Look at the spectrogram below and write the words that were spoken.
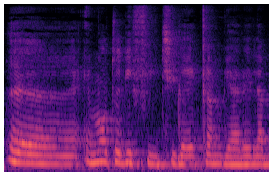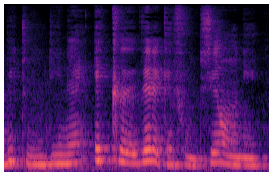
eh, è molto difficile cambiare l'abitudine e credere che funzioni.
